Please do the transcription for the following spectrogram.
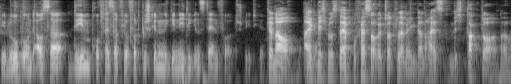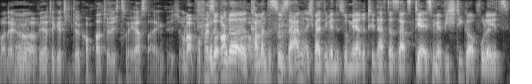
Biologe und außerdem Professor für fortgeschrittene Genetik in Stanford steht hier. Genau. Eigentlich müsste er Professor Richard Fleming dann heißen, nicht Doktor, ne? weil der ja. höherwertige Titel kommt natürlich zuerst eigentlich. Oder Professor oder, Doktor. Oder kann man das so sagen? Ich weiß nicht, wenn du so mehrere Titel hast, dass du sagst, der ist mir wichtiger, obwohl er jetzt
